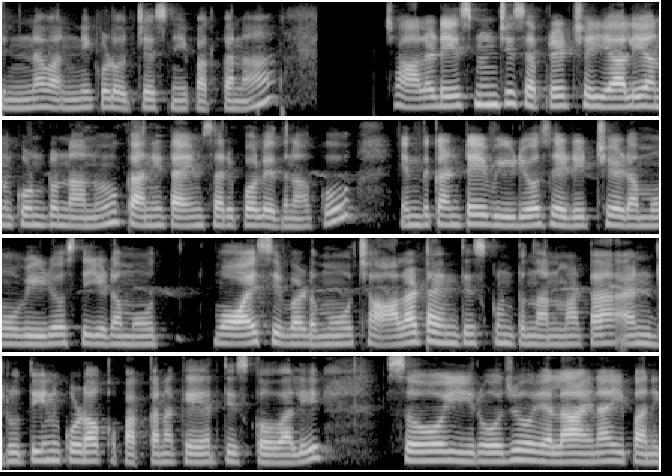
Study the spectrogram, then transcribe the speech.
చిన్నవన్నీ కూడా వచ్చేసినాయి పక్కన. చాలా డేస్ నుంచి సెపరేట్ చేయాలి అనుకుంటున్నాను కానీ టైం సరిపోలేదు నాకు. ఎందుకంటే వీడియోస్ ఎడిట్ చేయడము వీడియోస్ తీయడము వాయిస్ ఇవ్వడము చాలా టైం తీసుకుంటుంది అనమాట అండ్ ధృతిని కూడా ఒక పక్కన కేర్ తీసుకోవాలి. సో ఈరోజు ఎలా అయినా ఈ పని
